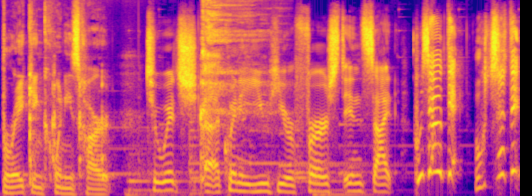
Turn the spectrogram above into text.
breaking Quinny's heart. To which, uh, Quinny, you hear first inside, Who's out there? Who's out there?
